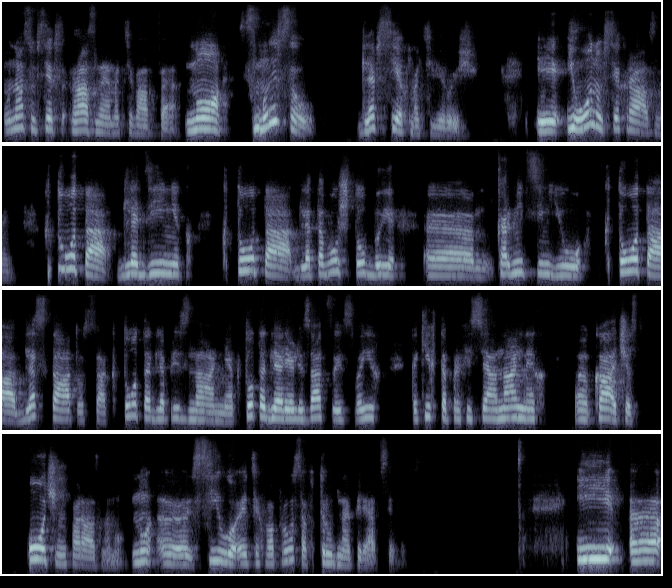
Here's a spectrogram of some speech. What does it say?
У нас у всех разная мотивация, но смысл для всех мотивирующий. И, и он у всех разный. Кто-то для денег, кто-то для того, чтобы э, кормить семью, кто-то для статуса, кто-то для признания, кто-то для реализации своих каких-то профессиональных э, качеств. Очень по-разному, но э, силу этих вопросов трудно переоценить. И э,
